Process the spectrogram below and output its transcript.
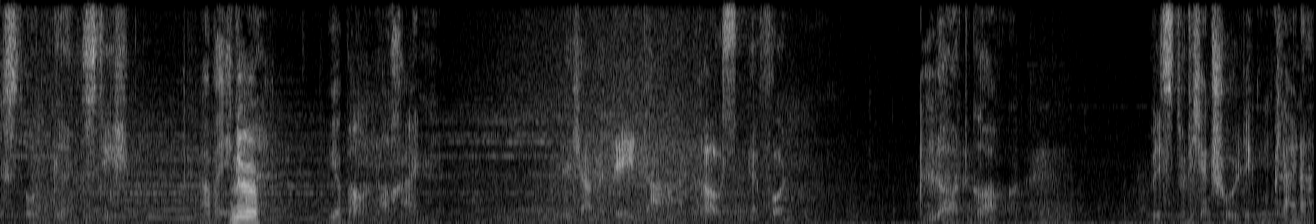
Ist ungünstig. Aber Nö. egal. Wir bauen noch einen. Ich habe den da draußen gefunden. Lord Gog. Willst du dich entschuldigen, Kleiner?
